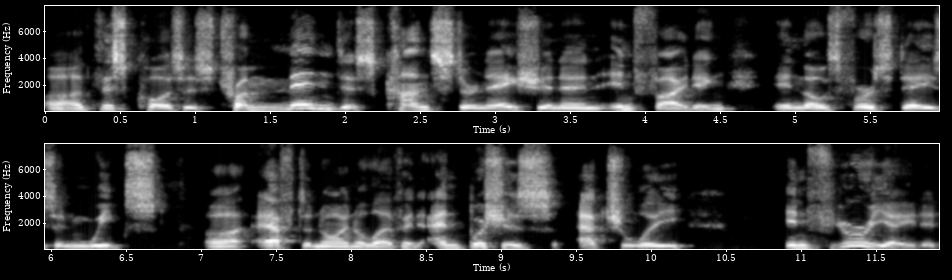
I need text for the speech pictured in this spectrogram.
Uh, this causes tremendous consternation and infighting in those first days and weeks uh, after 9 11. And Bush is actually infuriated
